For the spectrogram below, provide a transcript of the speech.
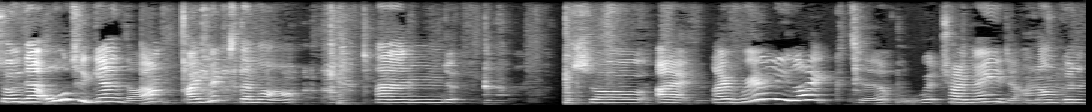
so they're all together. I mixed them up. And so i i really liked it which i made it. And i'm gonna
